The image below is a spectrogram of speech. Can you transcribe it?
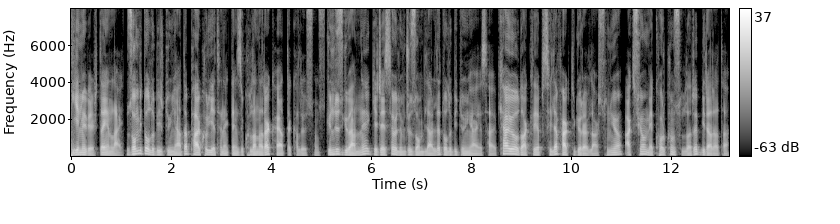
21. Dying Light. Zombi dolu bir dünyada parkur yeteneklerinizi kullanarak hayatta kalıyorsunuz. Gündüz güvenli, gece ise ölümcül zombilerle dolu bir dünyaya sahip. Hikaye odaklı yapısıyla farklı görevler sunuyor. Aksiyon ve korku unsurları bir arada.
